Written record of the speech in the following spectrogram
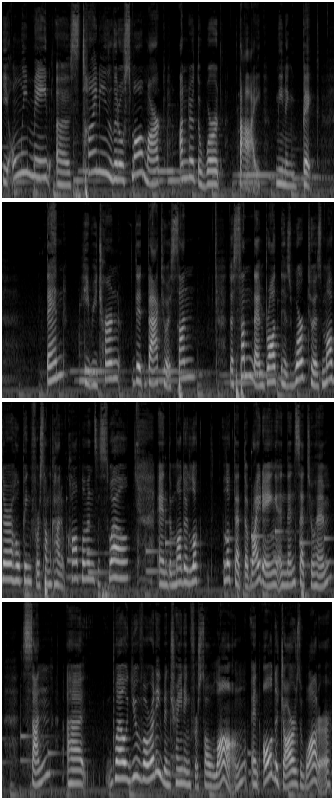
He only made a tiny little small mark under the word "dai," meaning big. Then he returned it back to his son the son then brought his work to his mother, hoping for some kind of compliments as well. And the mother looked looked at the writing and then said to him, "Son, uh, well, you've already been training for so long, and all the jars of water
